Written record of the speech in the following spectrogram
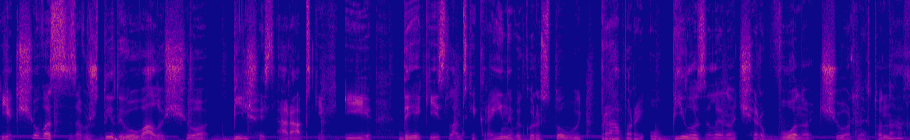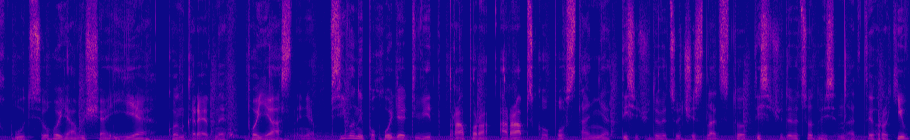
Якщо вас завжди дивувало, що більшість арабських і деякі ісламські країни використовують прапори у біло-зелено-червоно-чорних тонах, у цього явища є конкретне пояснення. Всі вони походять від прапора арабського повстання 1916-1918 років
